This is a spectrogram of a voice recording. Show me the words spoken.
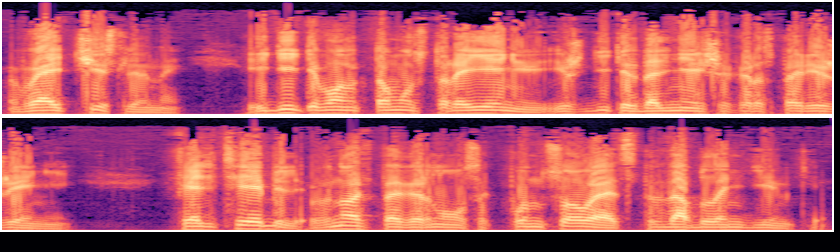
Вы отчислены. Идите вон к тому строению и ждите дальнейших распоряжений». Фельдфебель вновь повернулся к пунцовой от стыда блондинке.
